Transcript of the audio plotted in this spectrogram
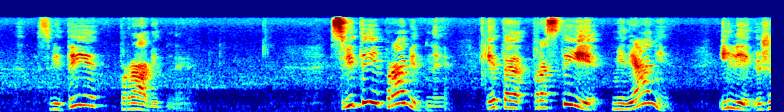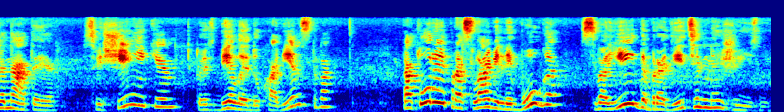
– святые праведные. Святые праведные – это простые миряне или женатые священники, то есть белое духовенство, которые прославили Бога своей добродетельной жизнью.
